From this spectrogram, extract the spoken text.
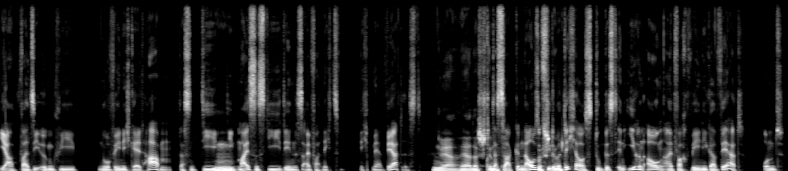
ja, weil sie irgendwie nur wenig Geld haben. Das sind die, mhm. die meistens die, denen es einfach nichts nicht mehr wert ist. Ja, ja, das stimmt. Und das sagt genauso das viel stimmt. über dich aus. Du bist in ihren Augen einfach weniger wert. Und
